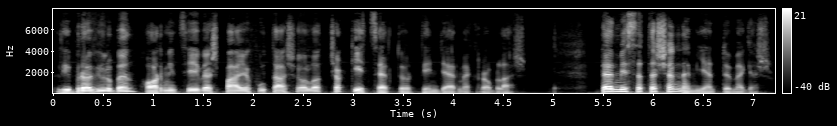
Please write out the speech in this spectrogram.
Libreville-ben, 30 éves pályafutása alatt csak kétszer történt gyermekrablás. Természetesen nem ilyen tömeges.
